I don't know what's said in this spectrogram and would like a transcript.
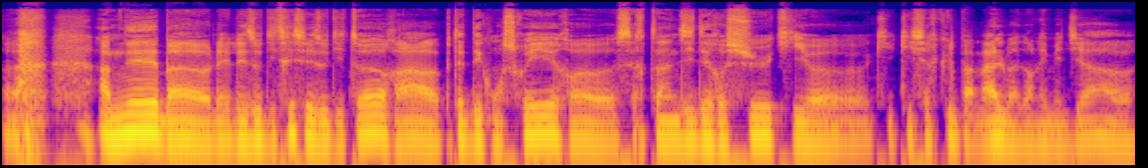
amener bah, les, auditrices et les auditeurs à peut-être déconstruire certaines idées reçues qui, qui, circulent pas mal bah, dans les médias,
